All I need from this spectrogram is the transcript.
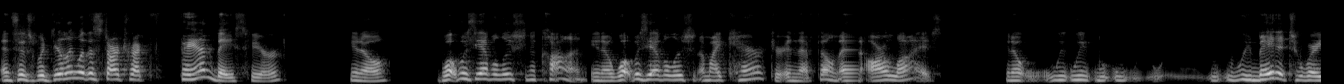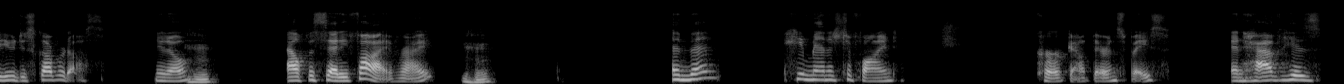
And since we're dealing with a Star Trek fan base here, you know, what was the evolution of Khan? You know, what was the evolution of my character in that film and our lives? You know, we we we made it to where you discovered us. You know, mm-hmm. Alpha Ceti Five, right? Mm-hmm. And then he managed to find Kirk out there in space and have his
